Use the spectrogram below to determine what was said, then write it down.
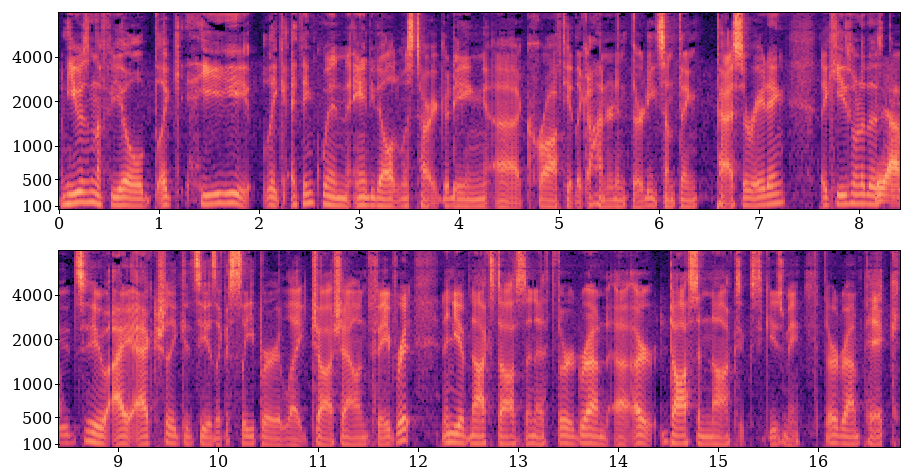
when he was in the field, like he like I think when Andy Dalton was targeting uh, Kroft, he had like 130 something passer rating. Like he's one of those Yeah. dudes who I actually could see as like a sleeper, like Josh Allen favorite. And then you have Knox Dawson, a third round uh, or Dawson Knox, excuse me, third round pick.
